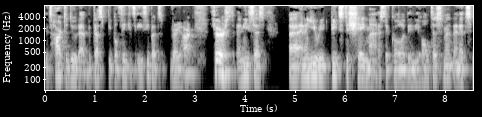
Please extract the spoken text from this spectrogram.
It's hard to do that because people think it's easy, but it's very hard. First, and he says. Uh, and he repeats the Shema, as they call it in the Old Testament, and it's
